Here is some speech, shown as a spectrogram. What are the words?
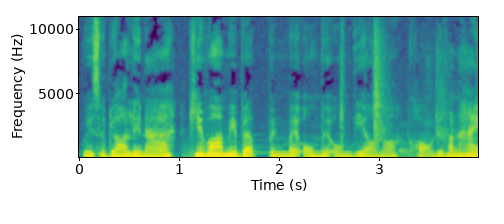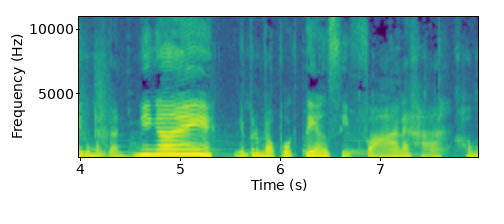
เฮ้ยสุดยอดเลยนะ คิดว่ามีแบบเป็นไบโอมไบโอมเดียวเนาะ ของที่มันให้ก็เหมือนกัน นี่ไง นี่เป็นแบบพวกเตียงสีฟ้านะคะ ขโม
